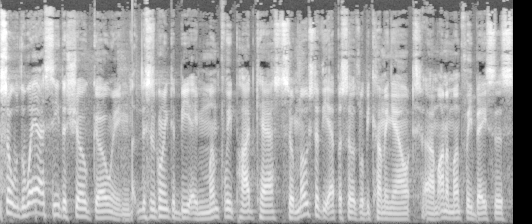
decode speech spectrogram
So, the way I see the show going, this is going to be a monthly podcast. So, most of the episodes will be coming out um, on a monthly basis.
